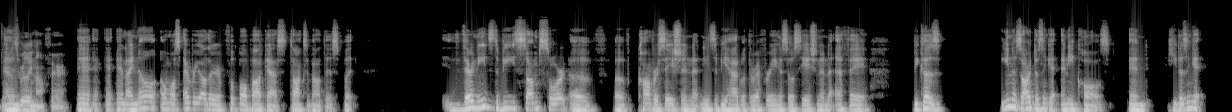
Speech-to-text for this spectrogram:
yeah it's really not fair And, and, and I know almost every other football podcast talks about this, but there needs to be some sort of of conversation that needs to be had with the refereeing association and the FA because Eden Hazard doesn't get any calls and he doesn't get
